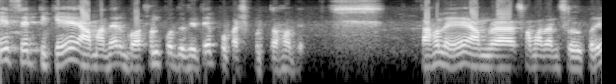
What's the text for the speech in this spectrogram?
এই সেটটিকে আমাদের গঠন পদ্ধতিতে প্রকাশ করতে হবে। তাহলে আমরা সমাধান শুরু করি।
